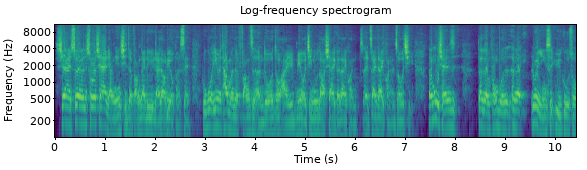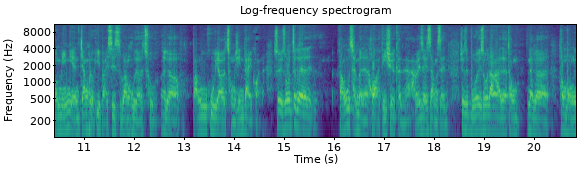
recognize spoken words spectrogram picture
现在虽然说现在两年期的房贷利率来到六 percent，不过因为他们的房子很多都还没有进入到下一个贷款呃再贷款的周期，那目前是。那个彭博的那个瑞银是预估说，明年将会有一百四十万户的出那个房屋户要重新贷款，所以说这个房屋成本的话，的确可能还会再上升，就是不会说让它的通那个通膨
